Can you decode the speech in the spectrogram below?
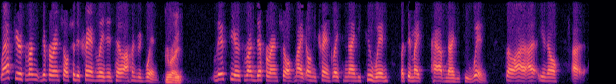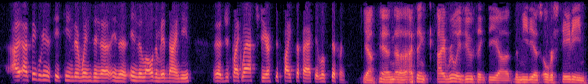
Last year's run differential should have translated to 100 wins. Right. This year's run differential might only translate to 92 wins, but they might have 92 wins. So I, I you know, uh, I, I think we're going to see a team that wins in the in the in the low to mid 90s. Uh, just like last year, despite the fact it looks different. Yeah, and uh, I think I really do think the uh, the media is overstating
